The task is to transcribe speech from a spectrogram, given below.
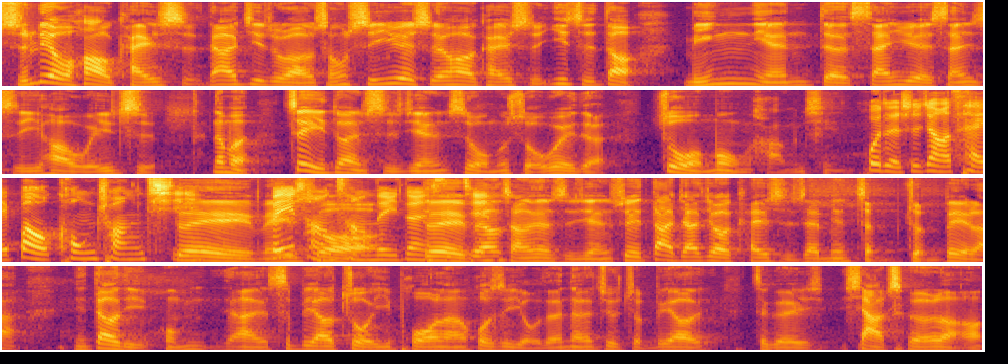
十六号开始，大家记住了，从十一月十六号开始，一直到明年的三月三十一号为止。那么这一段时间是我们所谓的做梦行情，或者是叫财报空窗期，对，非常长的一段时间，对，非常长一段时间，所以大家就要开始在那边准准备了。你到底我们啊，是不是要做一波呢？或者有的呢，就准备要。这个下车了啊，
